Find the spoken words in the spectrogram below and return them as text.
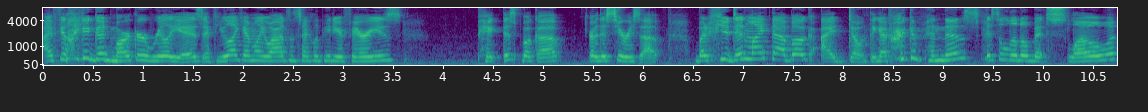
I feel like a good marker really is if you like Emily Wilde's Encyclopedia of Faeries, pick this book up or the series up. But if you didn't like that book, I don't think I'd recommend this. It's a little bit slow,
